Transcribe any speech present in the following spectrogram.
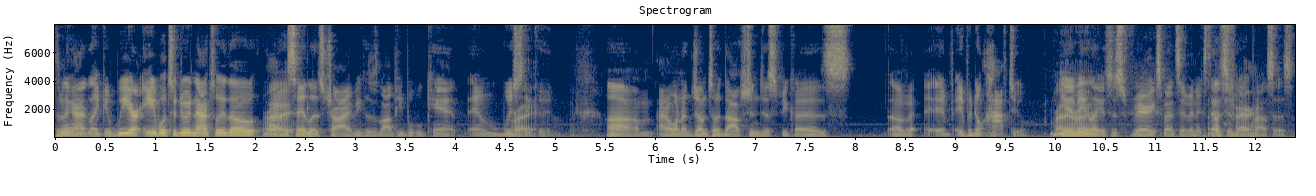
something. I like if we are able to do it naturally, though, I would say let's try because there's a lot of people who can't and wish Right. they could. Um, I don't want to jump to adoption just because of if, if we don't have to. You know what I mean? Like it's just very expensive and extensive that process.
